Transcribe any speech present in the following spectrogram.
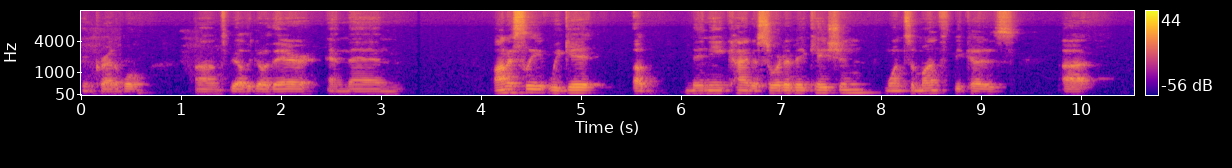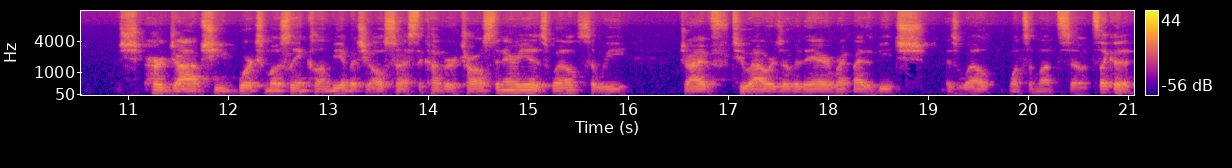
incredible um, to be able to go there. And then, honestly, we get a mini kind of sort of vacation once a month because uh, her job she works mostly in Columbia, but she also has to cover Charleston area as well. So we drive two hours over there, right by the beach as well, once a month. So it's like a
